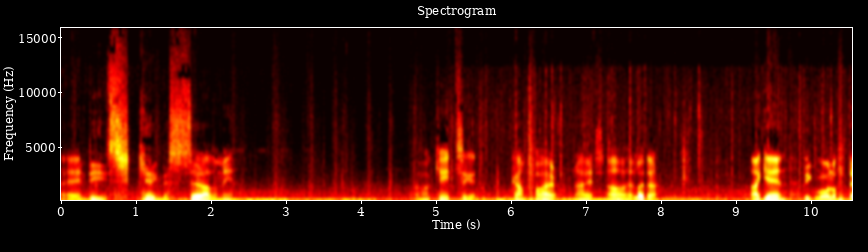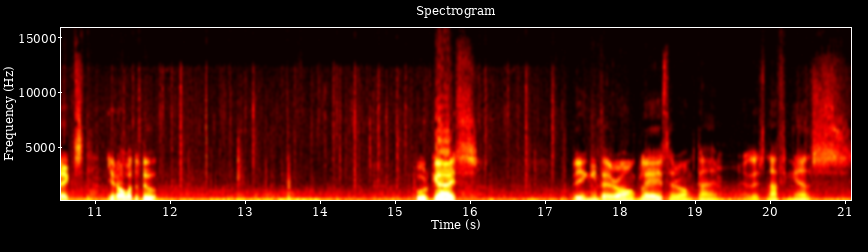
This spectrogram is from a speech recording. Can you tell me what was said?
and it's scaring the shit out of me. Okay, it's a campfire. Nice. Oh, a letter. Again, big wall of text. You know what to do. Poor guys. Being in the wrong place, the wrong time. There's nothing else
